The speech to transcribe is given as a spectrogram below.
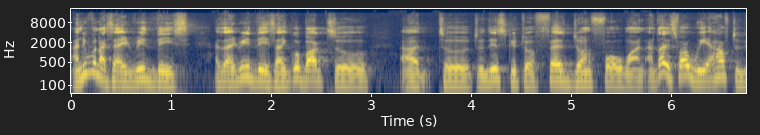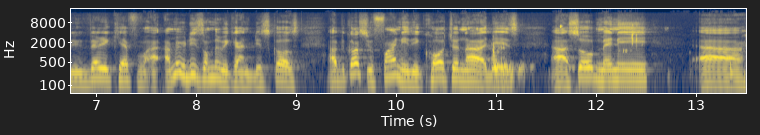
And even as I read this, as I read this, I go back to uh, to, to this scripture of First John 4 1. And that is why we have to be very careful. I, I mean, this is something we can discuss uh, because you find in the culture nowadays uh, so many uh,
